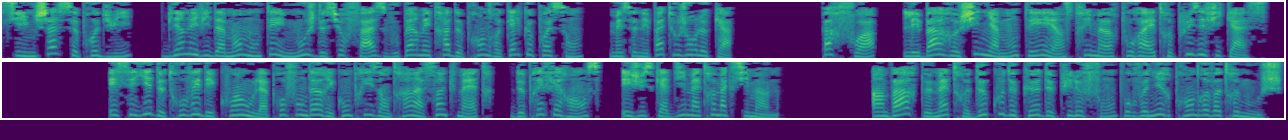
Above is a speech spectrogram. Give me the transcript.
Si une chasse se produit, bien évidemment monter une mouche de surface vous permettra de prendre quelques poissons, mais ce n'est pas toujours le cas. Parfois, les barres rechignent à monter et un streamer pourra être plus efficace. Essayez de trouver des coins où la profondeur est comprise entre 1 à 5 mètres, de préférence, et jusqu'à 10 mètres maximum. Un bar peut mettre deux coups de queue depuis le fond pour venir prendre votre mouche.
